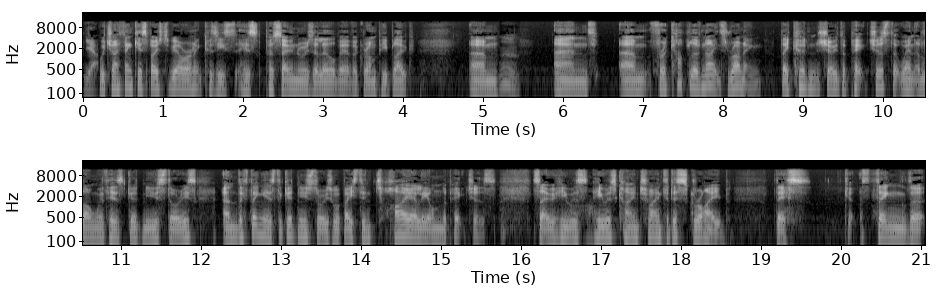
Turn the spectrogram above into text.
Yeah. which I think is supposed to be ironic because he's his persona is a little bit of a grumpy bloke. Um, Mm. And um, for a couple of nights running, they couldn't show the pictures that went along with his good news stories. And the thing is, the good news stories were based entirely on the pictures. So he was he was kind of trying to describe this thing that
